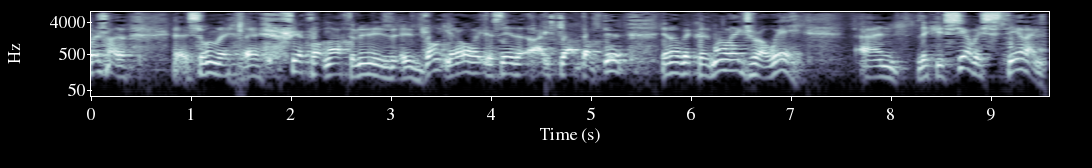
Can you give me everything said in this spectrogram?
"What's that? It's only uh, three o'clock in the afternoon. He's, he's drunk, you know, like they said at Acts chapter two, you know, because my legs were away, and they could see I was staring.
